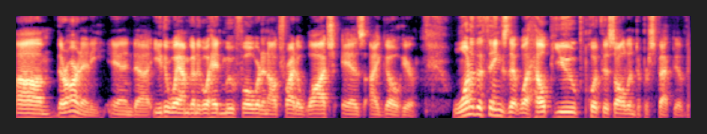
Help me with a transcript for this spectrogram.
um, there aren't any. And uh, either way, I'm going to go ahead and move forward and I'll try to watch as I go here. One of the things that will help you put this all into perspective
